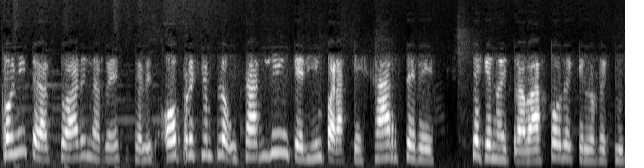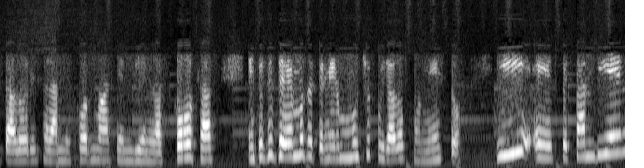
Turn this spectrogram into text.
con interactuar en las redes sociales o, por ejemplo, usar LinkedIn para quejarte de de que no hay trabajo, de que los reclutadores a lo mejor no hacen bien las cosas. Entonces debemos de tener mucho cuidado con eso. Y este también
